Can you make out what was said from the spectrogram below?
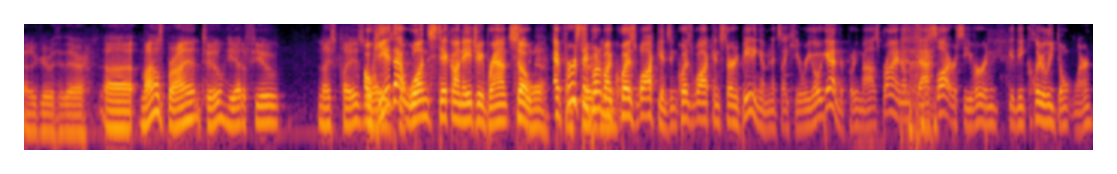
I'd agree with you there. Uh, Myles Bryant too. He had a few nice plays. Oh, he had that one stick on AJ Brown. So yeah, at first they put him on Quez Watkins, and Quez Watkins started beating him, and it's like here we go again. They're putting Myles Bryant on the fast slot receiver, and they clearly don't learn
